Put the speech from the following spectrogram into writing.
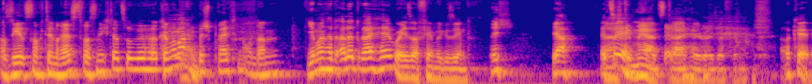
Also jetzt noch den Rest, was nicht dazu gehört, Können wir machen. besprechen und dann. Jemand hat alle drei Hellraiser-Filme gesehen. Ich. Ja, Äh, es erzähl. gibt mehr als drei Hellraiser-Filme. okay.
